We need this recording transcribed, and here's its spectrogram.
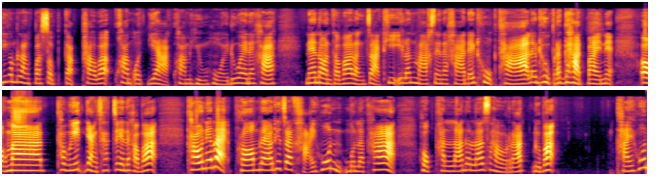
ที่กำลังประสบกับภาวะความอดอยากความหิวโหยด้วยนะคะ แน่นอนค่ะว่าหลังจากที่อีลอน มาร์กเนี่ยนะคะ ได้ถูกท้าและถูกประกาศไปเนี่ย ออกมาทวิตอย่างชัดเจนนะคะว่า เขาเนี่ยแหละพร้อมแล้วที่จะขายหุ้นมูลค่า 6,000 ล้านดอลลาร์สหรัฐ หรือว่าขายหุ้น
